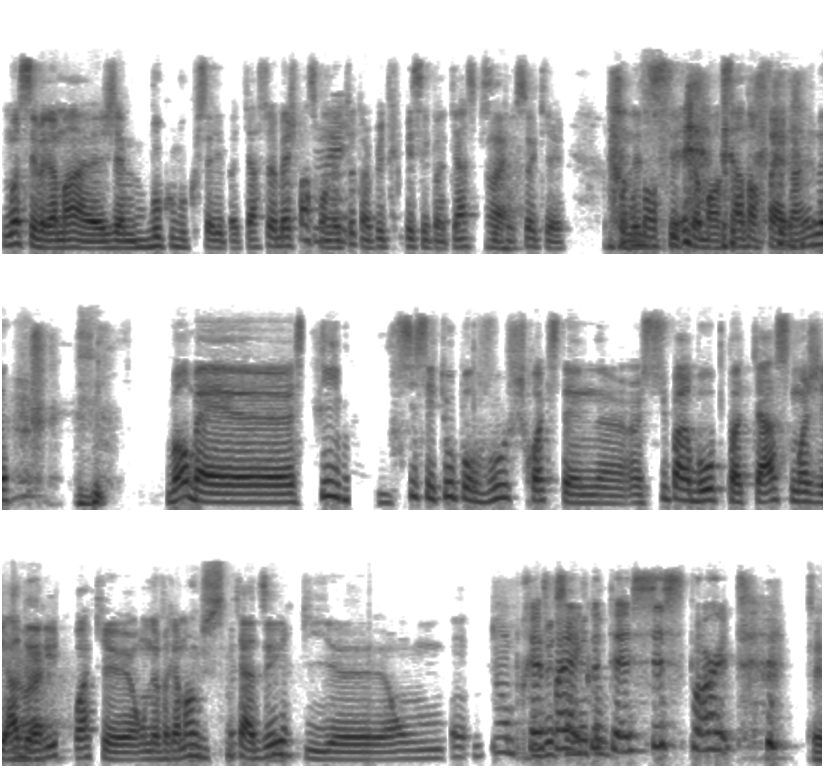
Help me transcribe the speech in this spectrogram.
moi c'est vraiment, euh, j'aime beaucoup beaucoup ça les podcasts. Ben je pense qu'on a tous un peu trippé ces podcasts, puis c'est Ouais. pour ça que On on a en décidé de commencer à en faire un. là. Bon ben euh, si si c'est tout pour vous, je crois que c'était une- un super beau podcast. Moi j'ai Ouais. adoré. Je crois qu'on a vraiment du truc à dire, puis euh, on, on On préfère, ça écoute, euh, six parts. C'est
